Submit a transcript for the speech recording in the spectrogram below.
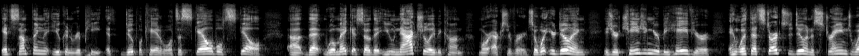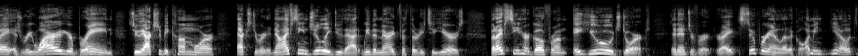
it's something that you can repeat. It's duplicatable. It's a scalable skill uh, that will make it so that you naturally become more extroverted. So, what you're doing is you're changing your behavior, and what that starts to do in a strange way is rewire your brain so you actually become more extroverted. Now, I've seen Julie do that. We've been married for 32 years, but I've seen her go from a huge dork, an introvert, right? Super analytical. I mean, you know, it's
